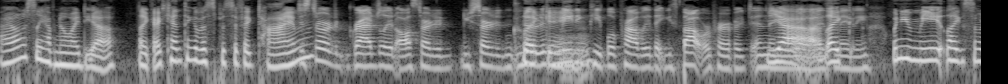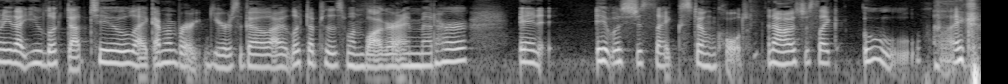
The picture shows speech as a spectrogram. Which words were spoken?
I honestly have no idea. Like I can't think of a specific time. Just sort of gradually, it all started. You started meeting people probably that you thought were perfect, and then you yeah, realized like maybe when you meet like somebody that you looked up to. Like I remember years ago, I looked up to this one blogger. I met her, and it was just like stone cold, and I was just like, ooh, like,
